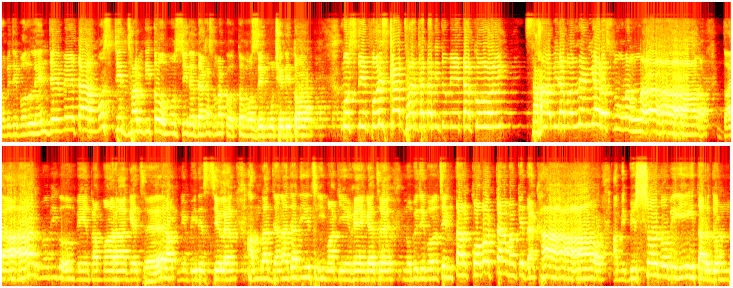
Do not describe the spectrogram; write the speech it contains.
নবীজি বললেন, যে মেয়েটা মসজিদ ঝাড়ু দিত, মসজিদের দেখাশোনা করতো, মসজিদ মুছে দিত। মসজিদ পরিষ্কার ঝাড়ঝাটা দিত, মেয়েটা কই? সাহাবিরা বললেন, ইয়া রাসূলুল্লাহ, দয়ার নবী গো, মেয়েটা মারা গেছে, আপনি বিদেশ ছিলেন, আমরা জানাজা দিয়েছি, মাটি হয়ে গেছে। নবীজি বলছেন, তার কবরটা আমাকে দেখাও, আমি বিশ্ব নবী, তার জন্য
